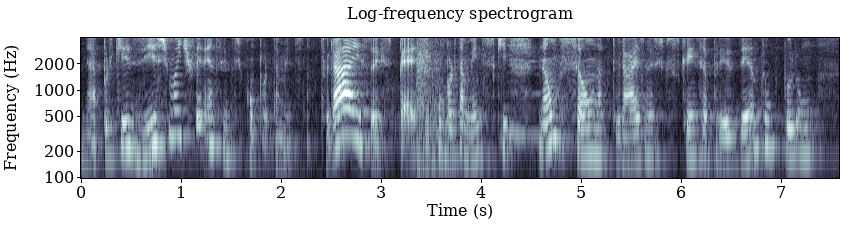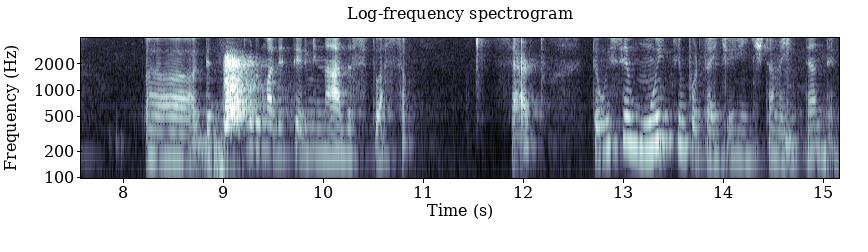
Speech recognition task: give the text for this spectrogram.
Né? Porque existe uma diferença entre comportamentos naturais da espécie e comportamentos que não são naturais, mas que os cães apresentam por, um, uh, de, por uma determinada situação, certo? Então, isso é muito importante a gente também entender.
